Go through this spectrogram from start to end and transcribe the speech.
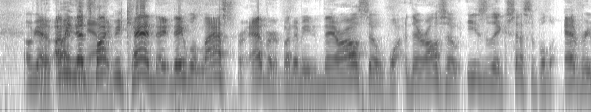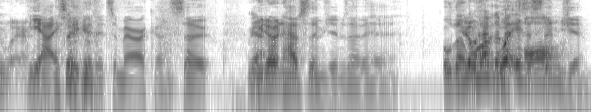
okay. I mean that's now. fine. We can. They, they will last forever. But I mean they are also they're also easily accessible everywhere. Yeah, I figured it's America, so yeah. we don't have Slim Jims over here. Although you don't what, have them what is all. a Slim Jim?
